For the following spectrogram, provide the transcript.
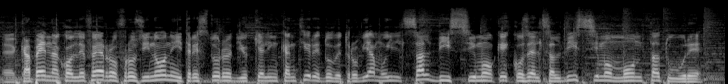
eh, Capenna, Colleferro, Frosinone, i tre store di occhiali in cantiere dove troviamo il saldissimo. Che cos'è il saldissimo? Montature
